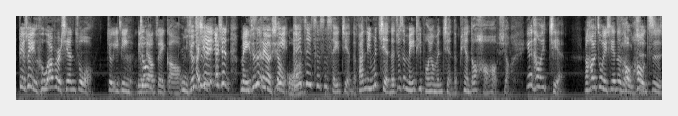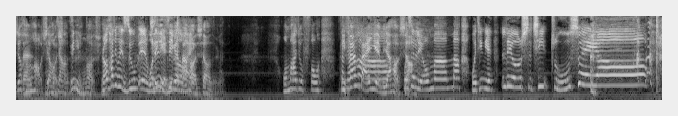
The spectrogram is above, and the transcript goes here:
对，所以 whoever 先做就一定流量最高。你就是，而且而且每次很有效果。哎，这次是谁剪的？反正你们剪的就是媒体朋友们剪的片都好好笑，因为他会剪。然后会做一些那种后置，就很好笑这样子，因为你很好笑。然后他就会 zoom in，我的眼睛是一个蛮好笑的人。我妈就疯，你翻白眼比较好笑。我是刘妈妈，我今年六十七足岁哟。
